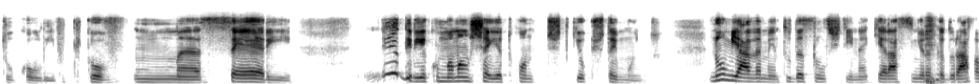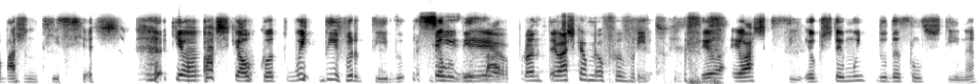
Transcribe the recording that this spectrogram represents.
tu com o livro, porque houve uma série, eu diria que uma mão cheia de contos de que eu gostei muito. Nomeadamente o da Celestina, que era a senhora que adorava más notícias, que eu acho que é um conto muito divertido, Sim, pelo bizarro. eu, pronto, eu acho que é o meu favorito. Eu, eu acho que sim. Eu gostei muito do da Celestina.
